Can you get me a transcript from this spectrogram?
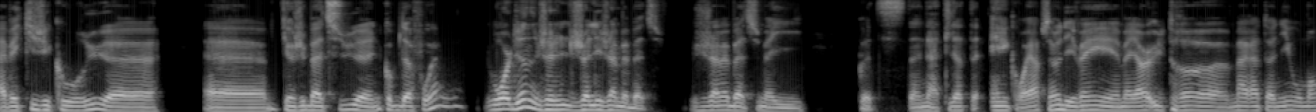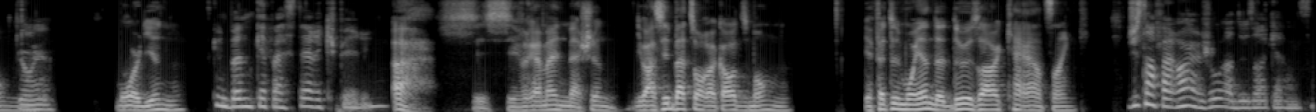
avec qui j'ai couru, euh, euh, que j'ai battu euh, une couple de fois. là. Wardian, je ne l'ai jamais battu. J'ai jamais battu, mais il, écoute, c'est un athlète incroyable. C'est un des 20 meilleurs ultra-marathoniens au monde. Ah ouais. Wardian, là. C'est une bonne capacité à récupérer. Ah, c'est c'est vraiment une machine. Il va essayer de battre son record du monde. là. Il a fait une moyenne de 2h45. Juste en faire un un jour à 2h45.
